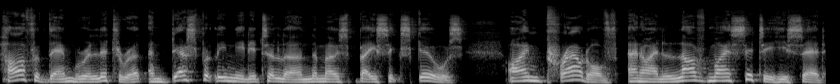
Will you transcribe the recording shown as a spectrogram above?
Half of them were illiterate and desperately needed to learn the most basic skills. I'm proud of and I love my city, he said,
